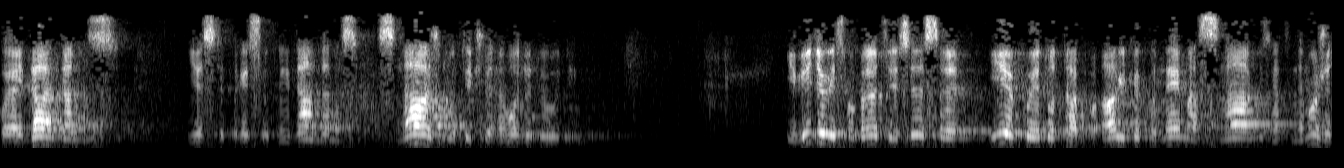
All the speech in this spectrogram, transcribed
koja i dan danas jeste prisutna i dan danas snažno utiče na volju ljudi. I vidjeli smo, braći i sestre, iako je to tako, ali kako nema snagu, znate, ne može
